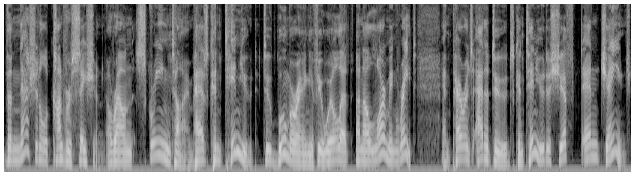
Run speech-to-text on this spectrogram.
The national conversation around screen time has continued to boomerang, if you will, at an alarming rate and parents' attitudes continue to shift and change.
